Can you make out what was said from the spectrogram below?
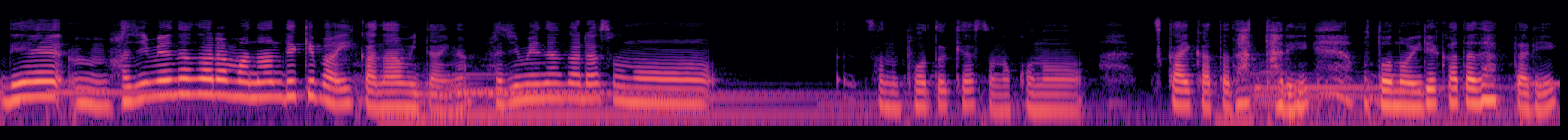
で、うん、始めながら学んでいけばいいかなみたいな。始めながらそのそのポッドキャストのこの使い方だったり 音の入れ方だったり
